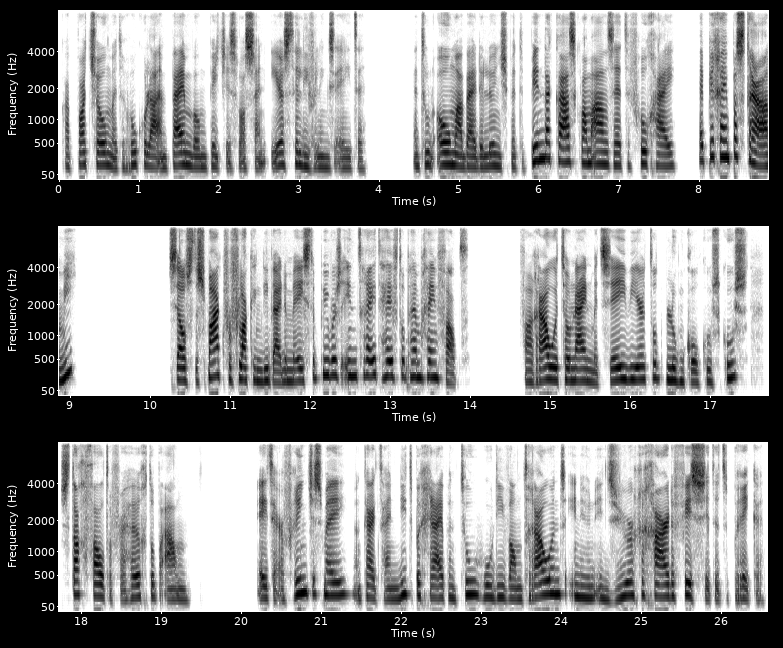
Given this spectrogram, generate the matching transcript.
Carpaccio met rucola en pijnboompitjes was zijn eerste lievelingseten. En toen oma bij de lunch met de pindakaas kwam aanzetten, vroeg hij: Heb je geen pastrami? Zelfs de smaakvervlakking die bij de meeste pubers intreedt, heeft op hem geen vat. Van rauwe tonijn met zeewier tot bloemkoolcouscous, Stag valt er verheugd op aan. Eten er vriendjes mee, dan kijkt hij niet begrijpend toe hoe die wantrouwend in hun in zuur gegaarde vis zitten te prikken.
